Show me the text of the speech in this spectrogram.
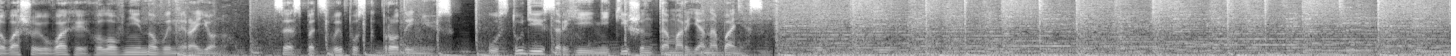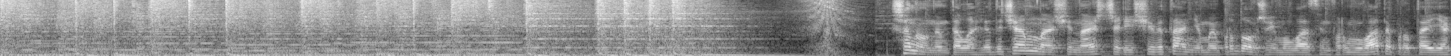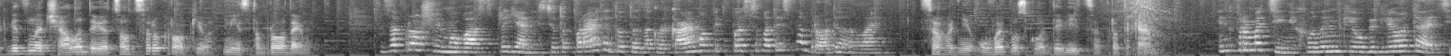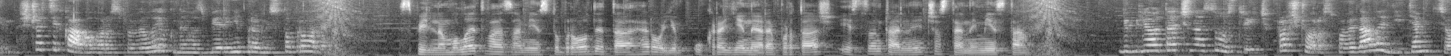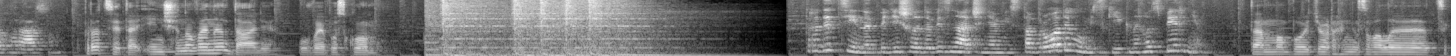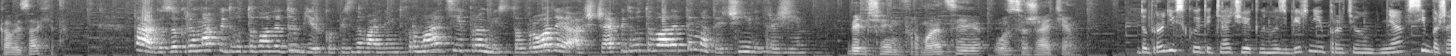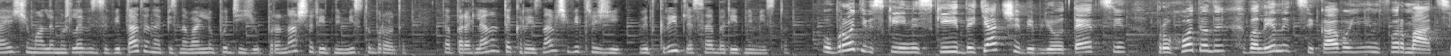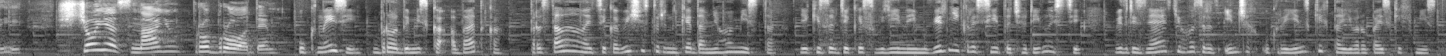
до вашої уваги головні новини району. Це спецвипуск Броди Ньюс. У студії Сергій Нікішин та Мар'яна Баняс. Шановним телеглядачам, наші найщиріші вітання. Ми продовжуємо вас інформувати про те, як відзначали 940 років міста Броди. Запрошуємо вас з приємністю до перегляду та закликаємо підписуватись на Броди онлайн. Сьогодні у випуску дивіться про таке. Інформаційні хвилинки у бібліотеці. Що цікавого розповіли у книгозбірні про місто Броди. Спільна молитва за місто Броди та героїв України. Репортаж із центральної частини міста. Бібліотечна зустріч. Про що розповідали дітям цього разу? Про ці та інші новини далі у випуску. Традиційно підійшли до відзначення міста Броди у міській книгозбірні. Там, мабуть, організували цікавий захід. Так, зокрема, підготували добірку пізнавальної інформації про місто Броди, а ще підготували тематичні вітражі. Більше інформації у сюжеті. До Бродівської дитячої книгозбірні протягом дня всі бажаючі мали можливість завітати на пізнавальну подію про наше рідне місто Броди та переглянути краєзнавчі вітражі Відкрий для себе рідне місто. У Бродівській міській дитячій бібліотеці проходили хвилини цікавої інформації. Що я знаю про броди? У книзі Броди міська абетка представлено найцікавіші сторінки давнього міста, які завдяки своїй неймовірній красі та чарівності відрізняють його серед інших українських та європейських міст.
